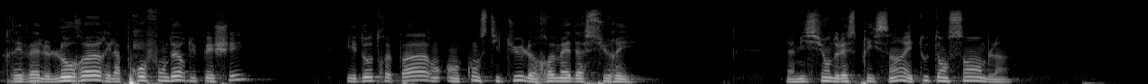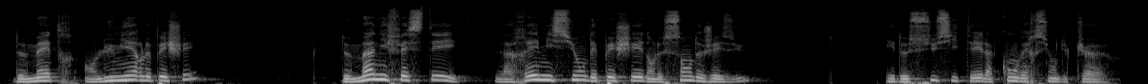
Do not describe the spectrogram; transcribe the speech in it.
révèle l'horreur et la profondeur du péché, et d'autre part en constitue le remède assuré. La mission de l'Esprit Saint est tout ensemble de mettre en lumière le péché, de manifester la rémission des péchés dans le sang de Jésus, et de susciter la conversion du cœur.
